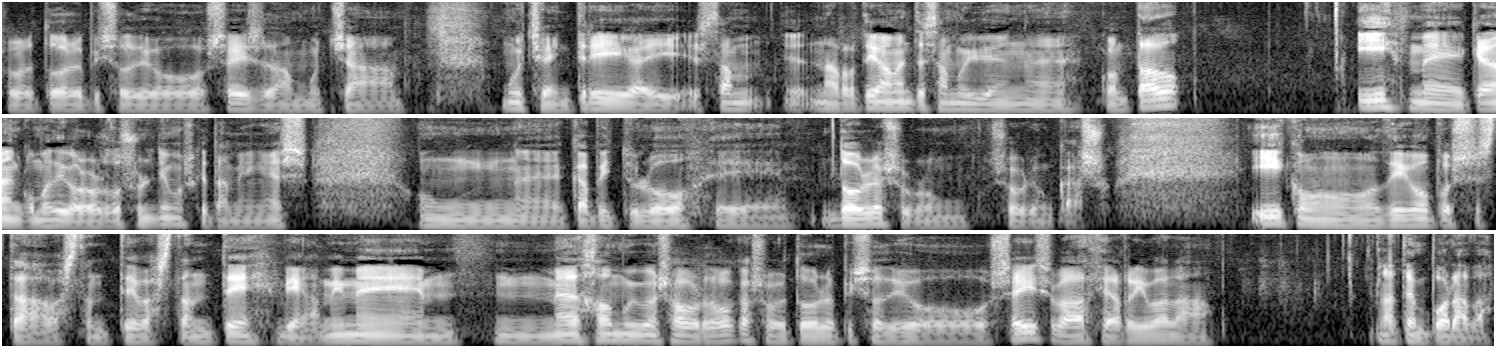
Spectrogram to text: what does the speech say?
sobre todo el episodio 6 le da mucha, mucha intriga y está, narrativamente está muy bien contado. Y me quedan, como digo, los dos últimos, que también es un eh, capítulo eh, doble sobre un, sobre un caso. Y como digo, pues está bastante, bastante bien. A mí me, ha dejado muy buen sabor de boca, sobre todo el episodio 6, va hacia arriba la, la temporada.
